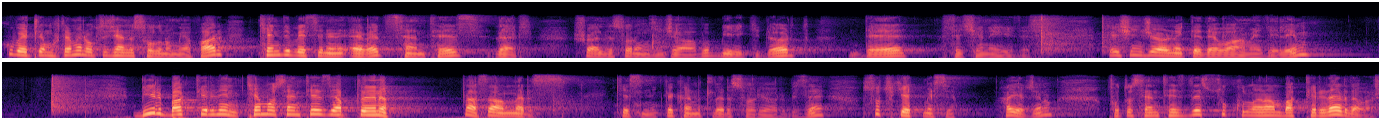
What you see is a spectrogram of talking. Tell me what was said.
kuvvetle muhtemel oksijenli solunum yapar. Kendi besinini evet sentezler. Şu halde sorumuzun cevabı 1, 2, 4 D seçeneğidir. Beşinci örnekte devam edelim bir bakterinin kemosentez yaptığını nasıl anlarız? Kesinlikle kanıtları soruyor bize. Su tüketmesi. Hayır canım. Fotosentezde su kullanan bakteriler de var.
